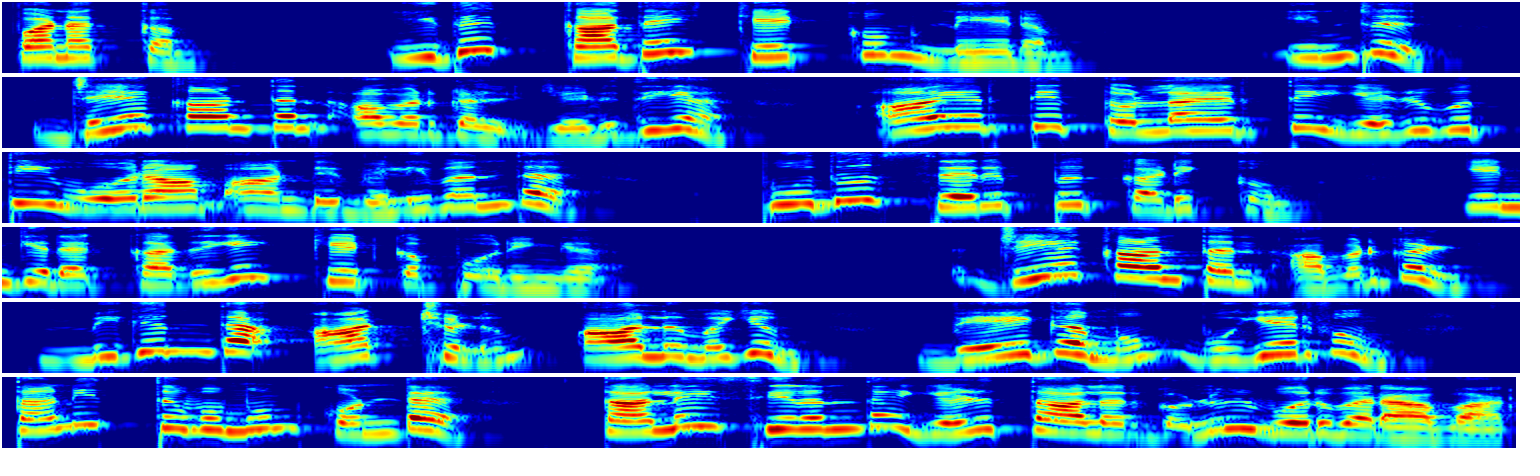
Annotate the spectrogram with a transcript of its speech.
வணக்கம். இது கதை கேட்கும் நேரம். இன்று ஜெயகாந்தன் அவர்கள் எழுதிய ஆயிரத்தி தொள்ளாயிரத்தி எழுபத்தி ஓராம் ஆண்டு வெளிவந்த புது செருப்பு கடிக்கும் என்கிற கதையை கேட்கப் போறீங்க. ஜெயகாந்தன் அவர்கள் மிகுந்த ஆற்றலும் ஆளுமையும் வேகமும் உயர்வும் தனித்துவமும் கொண்ட தலை சிறந்த எழுத்தாளர்களுள் ஒருவராவார்.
